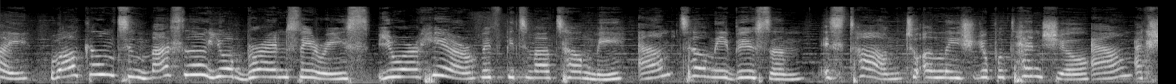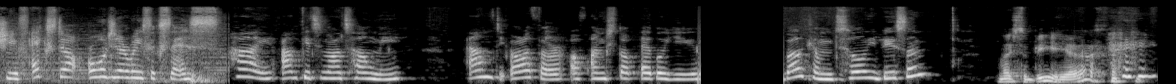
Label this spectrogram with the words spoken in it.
Hi, welcome to Master Your Brain series. You are here with Pitima Tongme and Tony Buzan. It's time to unleash your potential and achieve extraordinary success. Hi, I'm Pitima Tongme. I'm the author of Unstoppable You. Welcome, Tony Buzan. Nice to be here.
